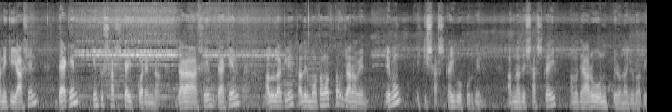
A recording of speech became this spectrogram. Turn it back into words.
অনেকেই আসেন, দেখেন, কিন্তু সাবস্ক্রাইব করেন না। যারা আসেন, দেখেন, ভালো লাগলে তাদের মতামতটাও জানাবেন এবং একটি সাবস্ক্রাইবও করবেন। আপনাদের সাবস্ক্রাইব আমাদের আরও অনুপ্রেরণা যোগাবে।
